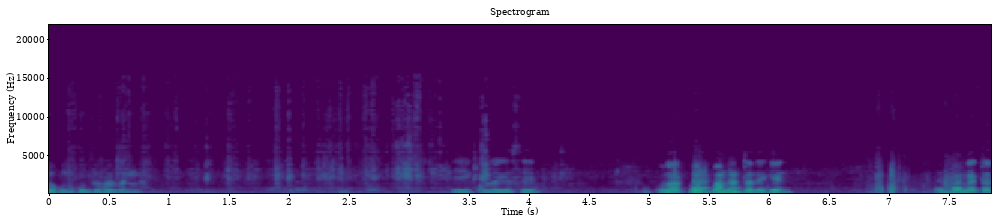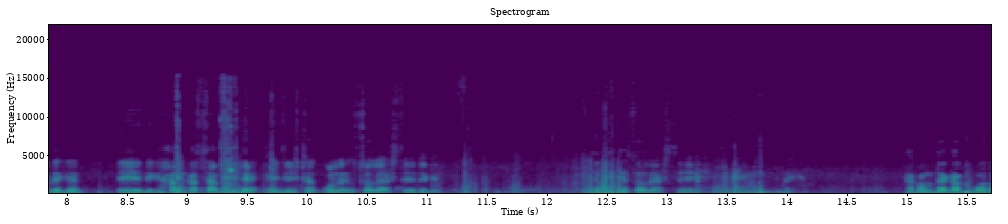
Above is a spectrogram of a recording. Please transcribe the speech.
কখনো খুলতে পারবেন না। এই খুলে গেছে। খোলার পর বান্নারটা দেখেন। এই বান্নারটা দেখেন, এই এদিকে হালকা চাপ দিলে এই জিনিসটা কোলে চলে আসছে, এই দেখেন। এদিকে চলে আসছে, এই দেখেন। এখন দেখার পর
